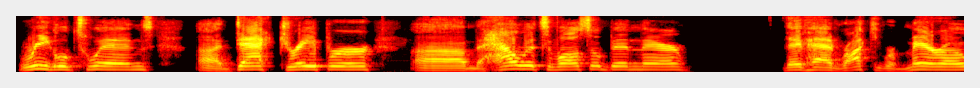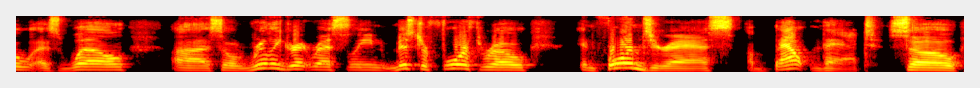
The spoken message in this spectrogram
Regal Twins, uh, Dak Draper. Um, the Howlets have also been there. They've had Rocky Romero as well. Uh, so really great wrestling. Mr. Fourth Row informs your ass about that. So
